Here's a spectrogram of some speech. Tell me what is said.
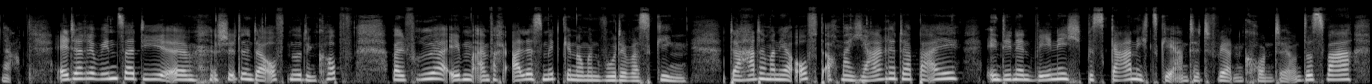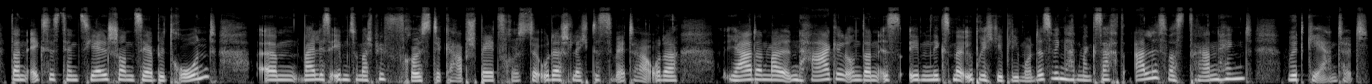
Ja, ältere Winzer, die äh, schütteln da oft nur den Kopf, weil früher eben einfach alles mitgenommen wurde, was ging. Da hatte man ja oft auch mal Jahre dabei, in denen wenig bis gar nichts geerntet werden konnte. Und das war dann existenziell schon sehr bedrohend, ähm, weil es eben zum Beispiel Fröste gab, Spätfröste oder schlechtes Wetter oder ja, dann mal ein Hagel und dann ist eben nichts mehr übrig geblieben. Und deswegen hat man gesagt, alles, was dranhängt, wird geerntet.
